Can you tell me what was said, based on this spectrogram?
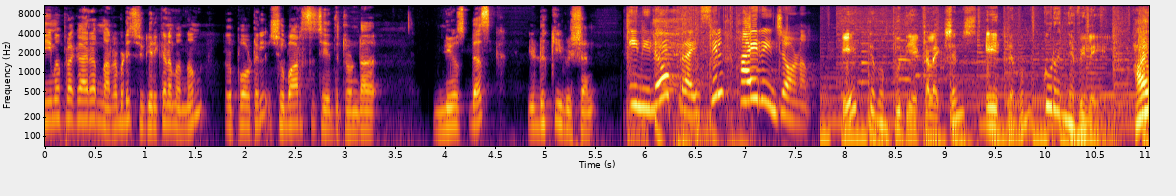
നിയമപ്രകാരം നടപടി സ്വീകരിക്കണമെന്നും റിപ്പോർട്ടിൽ ശുപാർശ ചെയ്തിട്ടുണ്ട്. News desk Idukki vision. ഇനി ലോ പ്രൈസിൽ ഹൈ റേഞ്ച് ഓണം. ഏറ്റവും പുതിയ കളക്ഷൻസ് ഏറ്റവും കുറഞ്ഞ വിലയിൽ. ഹൈ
